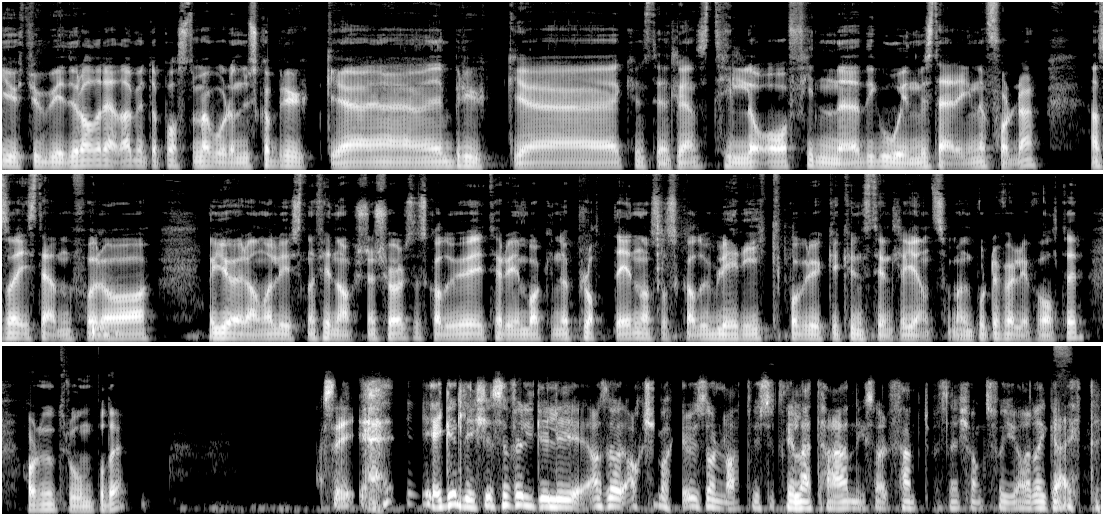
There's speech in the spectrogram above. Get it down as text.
YouTube-videoer allerede har begynt å poste med hvordan du skal bruke, bruke kunstig intelligens til å finne de gode investeringene for deg. Altså Istedenfor å, å gjøre analysen og finne aksjene sjøl, så skal du i teorien bare kunne plotte inn, og så skal du bli rik på å bruke kunstig intelligens som en porteføljeforvalter. Har du noe troen på det? Altså, egentlig ikke, selvfølgelig. Altså, aksjemarkedet er jo sånn at hvis du triller en terning, så har du 50% sjanse for å gjøre det greit.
